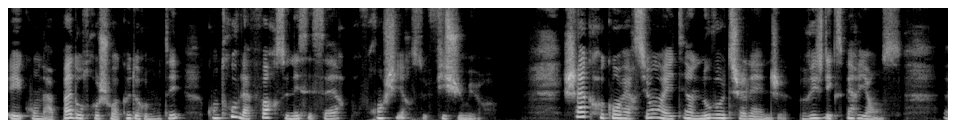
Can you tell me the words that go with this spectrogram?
et qu'on n'a pas d'autre choix que de remonter qu'on trouve la force nécessaire pour franchir ce fichu mur. Chaque reconversion a été un nouveau challenge, riche d'expériences, euh,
